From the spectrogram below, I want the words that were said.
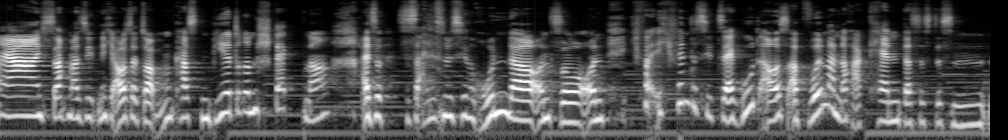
ja, ich sag mal, sieht nicht aus, als ob ein Kasten Bier drin steckt, ne? Also es ist alles ein bisschen runder und so und ich, ich finde, es sieht sehr gut aus, obwohl man noch erkennt, dass es das ein,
